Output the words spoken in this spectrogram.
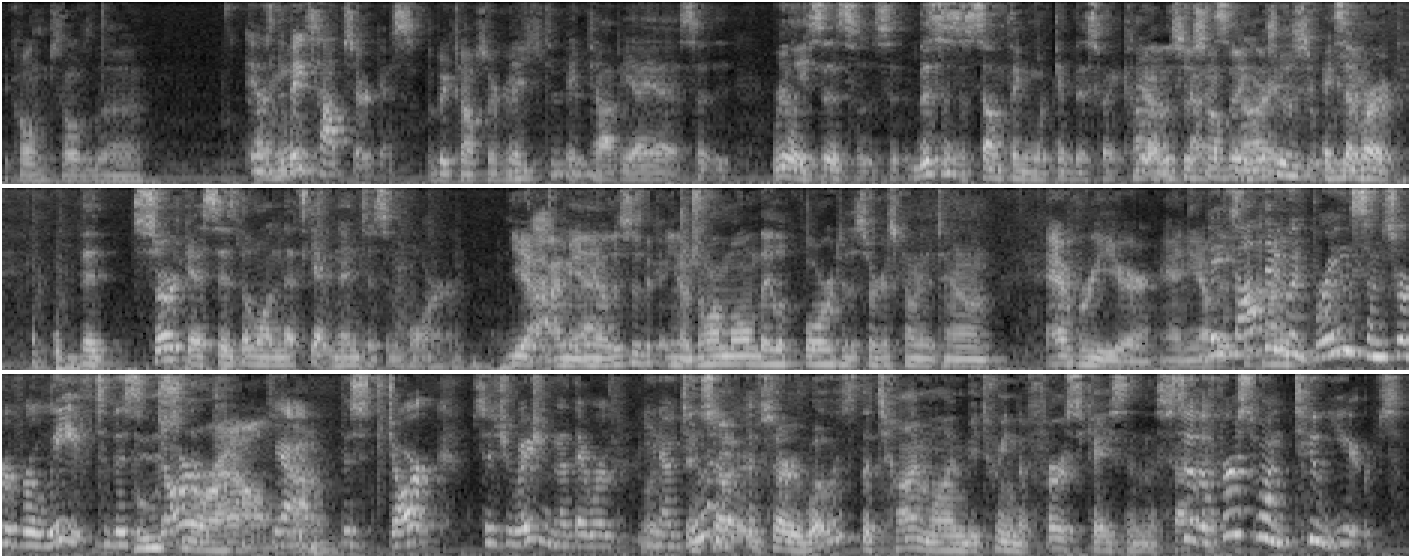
They call themselves the It was the Big Top Circus. the Big Top big, Circus. big top, yeah, yeah. So really, this is, this is a something look at this way. Come Yeah, this is kinda something- this is- except yeah. for the circus is the one that's getting into some horror. Yeah, I mean, Yeah. you know, this is the you know normal. They look forward to the circus coming to town every year, and you know They that's the thought that it would bring some sort of relief to this Boost dark, morale, yeah, yeah. this dark situation that they were, you know, And dealing so, with. sorry, what was the timeline between the first case and the second? So the first one, two years.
